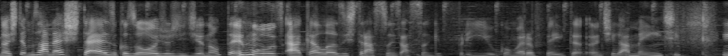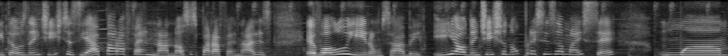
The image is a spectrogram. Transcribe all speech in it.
nós temos anestésicos hoje, hoje em dia não temos aquelas extrações a sangue frio como era feita antigamente. Então os dentistas e a parafernália, nossas parafernálias evoluíram, sabe? E ao dentista não precisa mais ser uma.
